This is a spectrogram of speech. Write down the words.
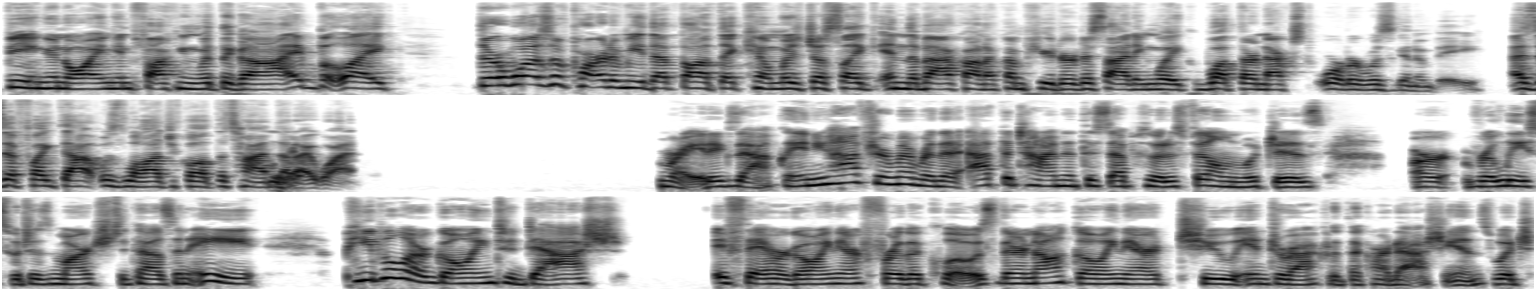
being annoying and fucking with the guy. But like, there was a part of me that thought that Kim was just like in the back on a computer deciding like what their next order was going to be, as if like that was logical at the time that I went. Right, exactly. And you have to remember that at the time that this episode is filmed, which is our release, which is March 2008, people are going to Dash if they are going there for the clothes. They're not going there to interact with the Kardashians, which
